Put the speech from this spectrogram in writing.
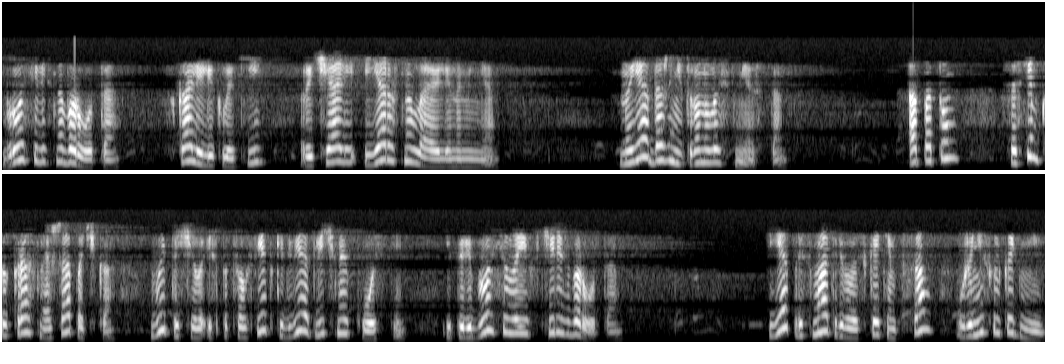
бросились на ворота, скалили клыки, рычали и яростно лаяли на меня. Но я даже не тронулась с места. А потом, совсем как красная шапочка, вытащила из-под салфетки две отличные кости и перебросила их через ворота. Я присматривалась к этим псам уже несколько дней.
